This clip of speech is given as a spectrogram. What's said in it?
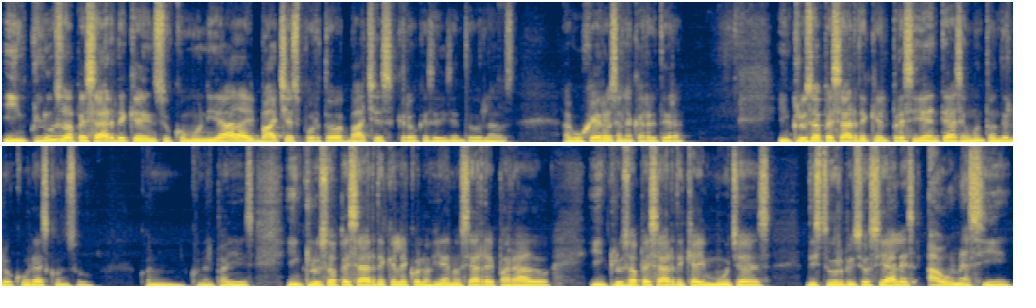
incluso a pesar de que en su comunidad hay baches por todos, baches creo que se dice en todos lados, agujeros en la carretera, incluso a pesar de que el presidente hace un montón de locuras con, su, con, con el país, incluso a pesar de que la ecología no se ha reparado, incluso a pesar de que hay muchos disturbios sociales, aún así,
